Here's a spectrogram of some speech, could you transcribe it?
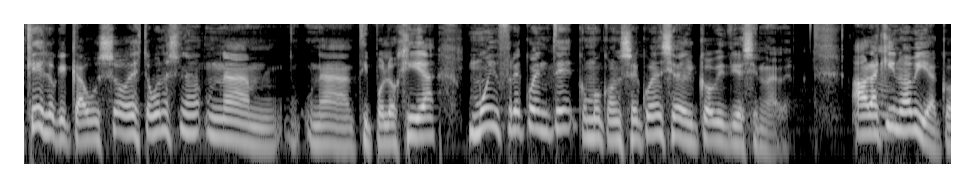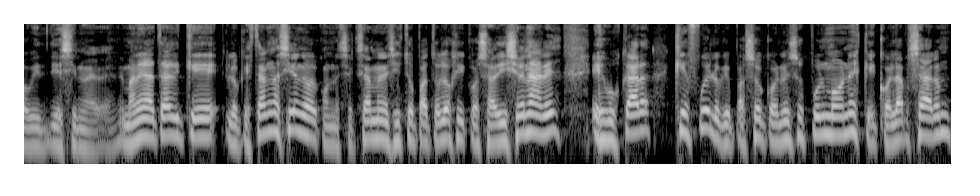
¿Qué es lo que causó esto? Bueno, es una tipología muy frecuente como consecuencia del COVID-19. Ahora, aquí no había COVID-19, de manera tal que lo que están haciendo con los exámenes histopatológicos adicionales es buscar qué fue lo que pasó con esos pulmones que colapsaron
